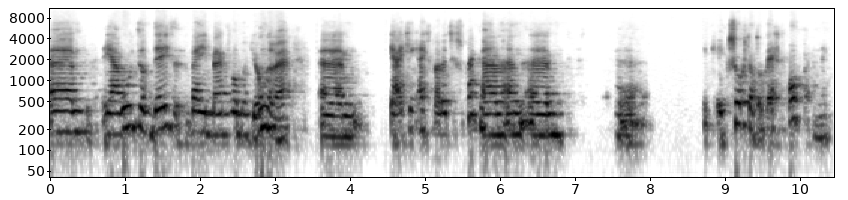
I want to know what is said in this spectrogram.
Um, ja, hoe ik dat deed bij, bij bijvoorbeeld jongeren. Um, ja, ik ging echt wel het gesprek aan. En um, uh, ik, ik zocht dat ook echt op. En ik,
